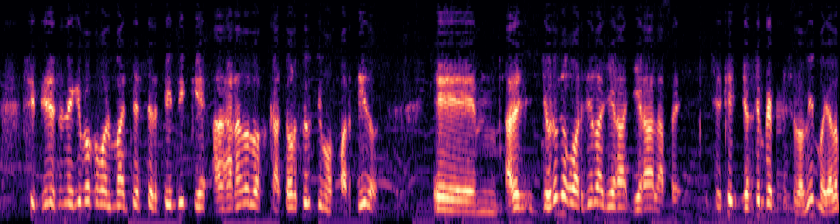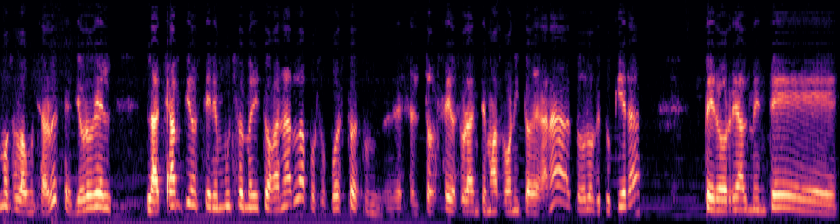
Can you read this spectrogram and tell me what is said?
si tienes un equipo como el Manchester City que ha ganado los 14 últimos partidos. Eh, a ver, yo creo que Guardiola llega, llega a la... Es que yo siempre pienso lo mismo, ya lo hemos hablado muchas veces. Yo creo que la Champions tiene mucho mérito ganarla, por supuesto, es, es el trofeo seguramente más bonito de ganar, todo lo que tú quieras, pero realmente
